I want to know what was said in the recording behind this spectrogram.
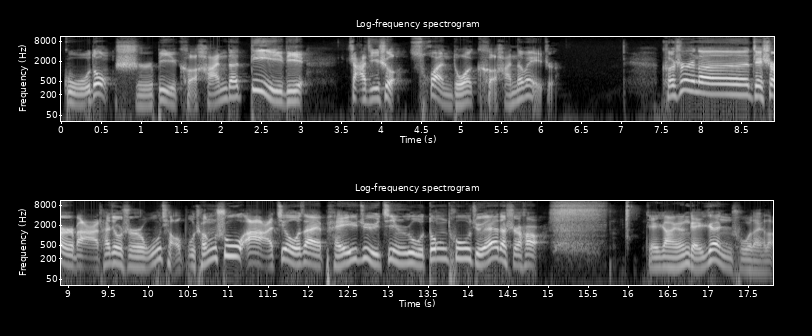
鼓动史毕可汗的弟弟扎吉社篡夺可汗的位置。可是呢，这事儿吧，它就是无巧不成书啊！就在裴矩进入东突厥的时候，这让人给认出来了。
